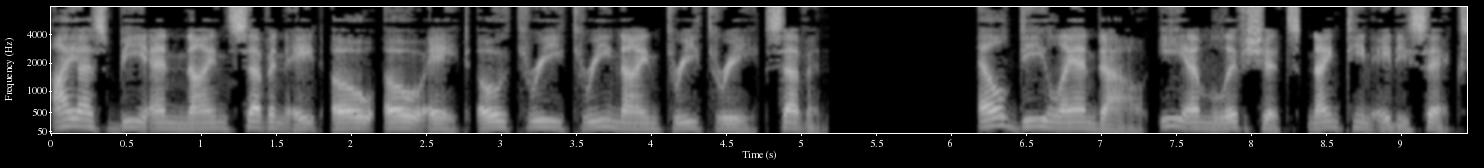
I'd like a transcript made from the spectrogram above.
ISBN 978-0-08-033933-7. L. D. Landau, E. M. Lifshitz 1986.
